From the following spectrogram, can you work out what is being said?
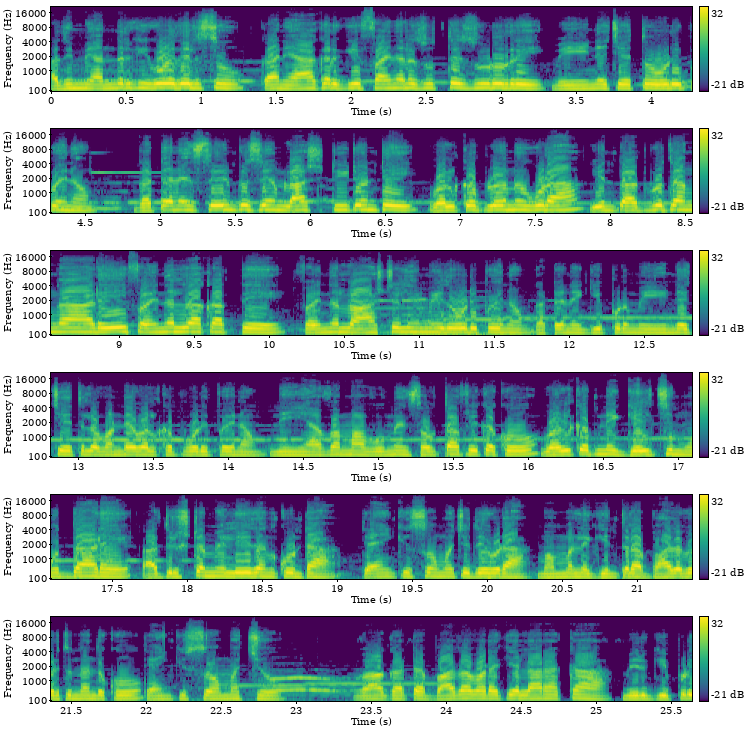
అది మీ అందరికీ కూడా తెలుసు. కానీ ఆఖరికి ఫైనల్ చూస్తే చూడుర్రి మీ ఇండియా చేత్తో ఓడిపోయినాం. గట్టనే same to same last T twenty world cup లోను కూడా ఎంత అద్భుతంగా ఆడి ఫైనల్ దాకా వస్తే ఫైనల్లో ఆస్ట్రేలియా మీద ఓడిపోయినాం. గట్టనే ఇప్పుడు మీ ఇండియా చేతిలో వన్డే వరల్డ్ కప్ ఓడిపోయినాం. నీ అవ్వ మా ఉమెన్ సౌత్ ఆఫ్రికాకు వరల్డ్ కప్ని గెలిచి ముద్దాడే అదృష్టమే లేదనుకుంటా. థ్యాంక్ యూ సో మచ్ దేవుడా. మమ్మల్ని గింతలా బాధ పెడుతున్నందుకు థ్యాంక్ యూ సో మచ్ వా గట్ట బాధపడకే లారక్క మీరు ఇప్పుడు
